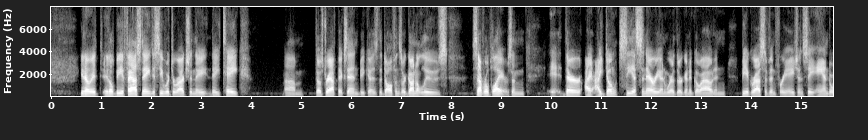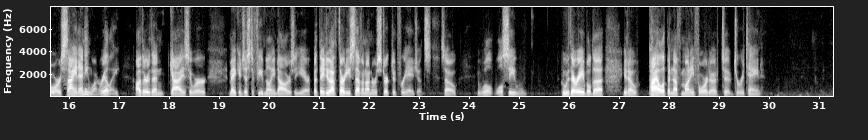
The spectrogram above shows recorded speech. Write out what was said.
you know it it'll be fascinating to see what direction they they take um those draft picks in because the dolphins are going to lose several players and it, they're I, I don't see a scenario in where they're going to go out and be aggressive in free agency and or sign anyone really other than guys who are making just a few million dollars a year. But they do have 37 unrestricted free agents. So we'll we'll see who they're able to, you know, pile up enough money for to to, to retain.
